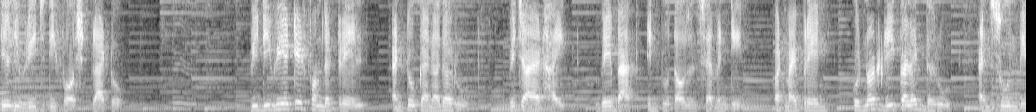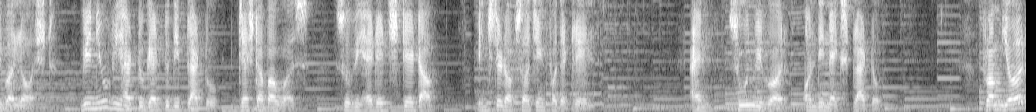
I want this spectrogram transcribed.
till you reach the first plateau. We deviated from the trail and took another route which I had hiked way back in 2017, but my brain could not recollect the route and soon we were lost. We knew we had to get to the plateau just above us, so we headed straight up instead of searching for the trail. And soon we were on the next plateau. From here,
